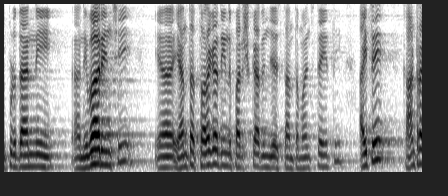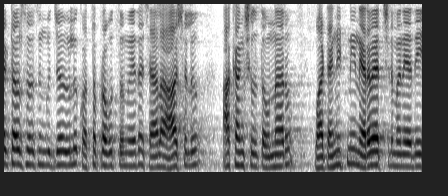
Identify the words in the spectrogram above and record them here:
ఇప్పుడు దాన్ని నివారించి ఎంత త్వరగా దీన్ని పరిష్కారం చేస్తే అంత మంచిదైతే అయితే కాంట్రాక్ట్ అవుట్సోర్సింగ్ ఉద్యోగులు కొత్త ప్రభుత్వం మీద చాలా ఆశలు ఆకాంక్షలతో ఉన్నారు. వాటన్నిటినీ నెరవేర్చడం అనేది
